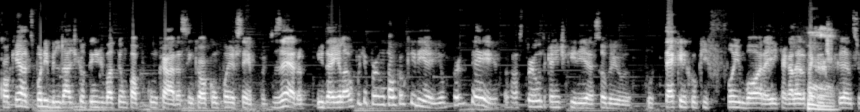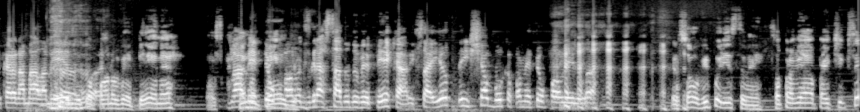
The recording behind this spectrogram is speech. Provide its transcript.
qual que é a disponibilidade que eu tenho de bater um papo com um cara, assim, que eu acompanho sempre? Zero. E daí lá eu podia perguntar o que eu queria. E eu perguntei as perguntas que a gente queria sobre o, o técnico que foi embora aí, que a galera tá É. criticando, se o cara da mala mesmo. Tô pô. pau no VP, né? Os não meter o pau no desgraçado do VP, cara. Isso aí eu enchi a boca pra meter o pau nele lá. Eu só ouvi por isso também. Só pra ver a partida que você.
